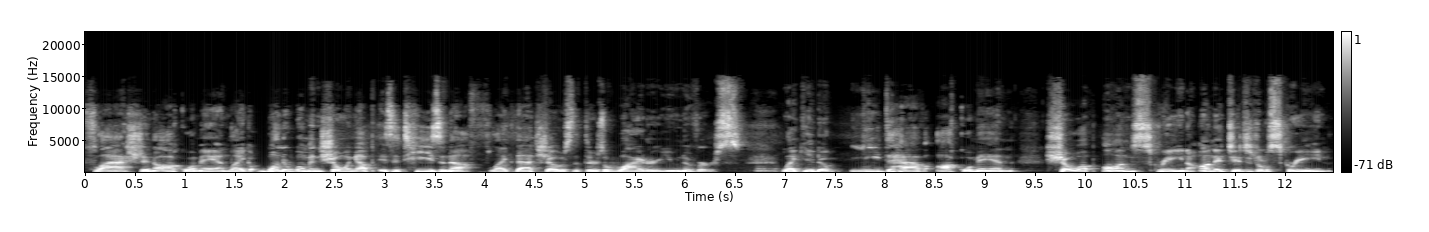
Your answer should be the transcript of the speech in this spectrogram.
Flash and Aquaman, like Wonder Woman showing up is a tease enough. Like that shows that there's a wider universe. Like you don't need to have Aquaman show up on screen on a digital screen.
